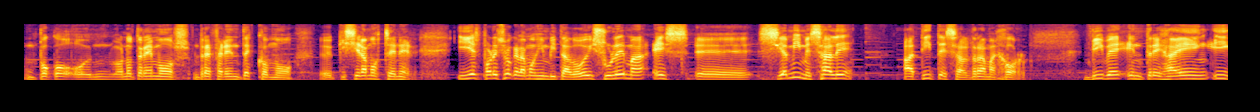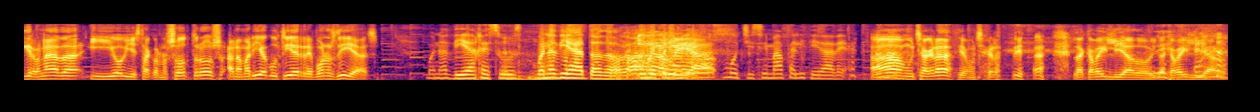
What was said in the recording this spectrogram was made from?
un poco, o, o no tenemos referentes como eh, quisiéramos tener. Y es por eso que la hemos invitado hoy. Su lema es, eh, si a mí me sale, a ti te saldrá mejor. Vive entre Jaén y Granada y hoy está con nosotros Ana María Gutiérrez. Buenos días. Buenos días, Jesús. Buenos días a todos. Hola, y lo primero, días. muchísimas felicidades. Ah, muchas gracias, muchas gracias. La acabáis liado hoy, la acabáis liado,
